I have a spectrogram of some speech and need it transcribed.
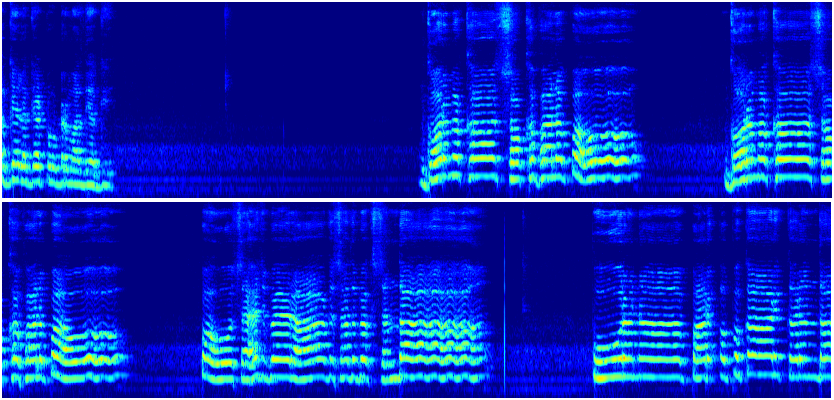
ਅੱਗੇ ਲੱਗਿਆ ਟੋਡਰਮਲ ਦੇ ਅੱਗੇ। ਗੁਰਮੁਖ ਸੁਖ ਫਲ ਭਾਉ, ਗੁਰਮੁਖ ਸੁਖ ਫਲ ਭਾਉ ਭਾਉ ਸਹਿਜ ਬੈਰਾਗ ਸਦ ਬਖਸ਼ੰਦਾ ਪੂਰਨ ਪਰ ਉਪਕਾਰ ਕਰਨ ਦਾ।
